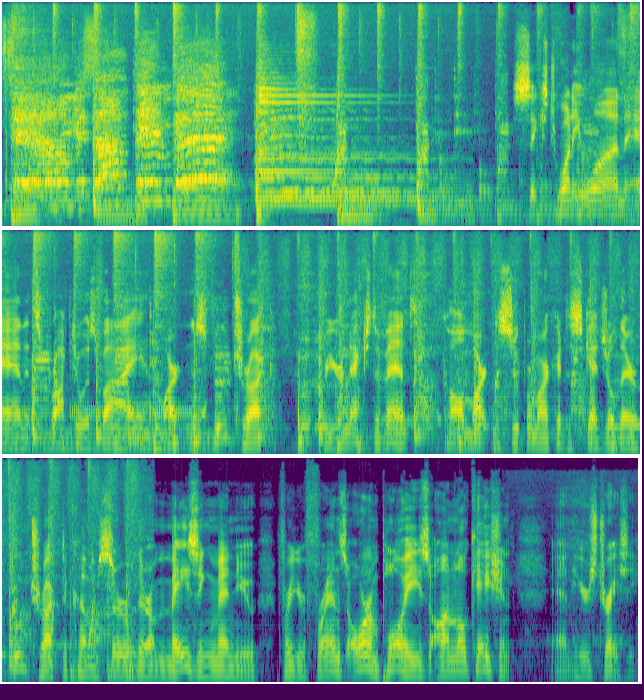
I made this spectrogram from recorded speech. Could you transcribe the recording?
Tell me something good. 621, and it's brought to us by Martin's Food Truck. For your next event, call Martin's Supermarket to schedule their food truck to come serve their amazing menu for your friends or employees on location. And here's Tracy.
